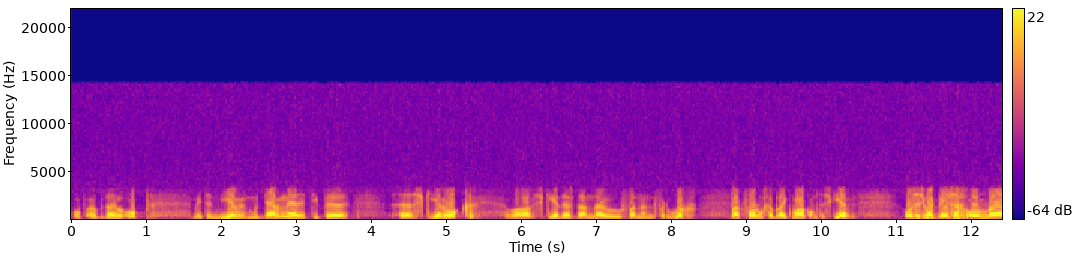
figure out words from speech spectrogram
op Oakdale op met 'n meer moderne tipe uh, skeerhok waar skeerders dan nou van 'n verhoog platform gebruik maak om te skeer. Ons is ook besig om uh,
